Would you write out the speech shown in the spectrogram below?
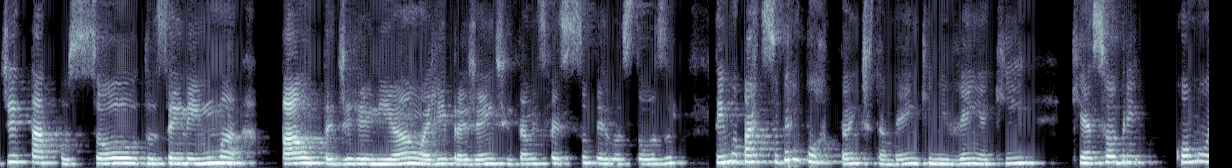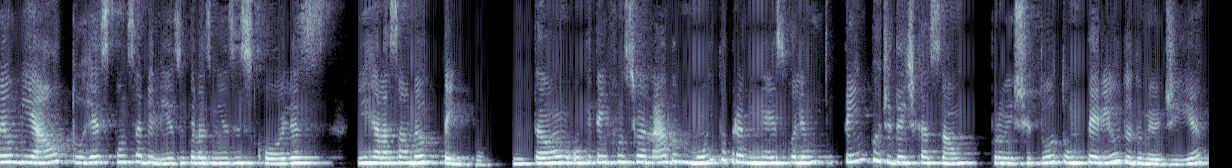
de papo solto, sem nenhuma pauta de reunião ali para gente. Então isso foi super gostoso. Tem uma parte super importante também que me vem aqui, que é sobre como eu me autorresponsabilizo pelas minhas escolhas em relação ao meu tempo. Então, o que tem funcionado muito para mim é escolher um tempo de dedicação para o instituto, um período do meu dia,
